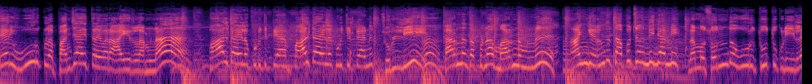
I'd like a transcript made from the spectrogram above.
சரி ஊருக்குள்ள பஞ்சாயத்து தலைவர் ஆயிரலாம்னா பால் டாயில குடிச்சிட்டேன் பால் டாயில குடிச்சிட்டேன்னு சொல்லி கர்ணம் தப்புனா மரணம்னு அங்க இருந்து தப்பிச்சு வந்தீங்க நம்ம சொந்த ஊரு தூத்துக்குடியில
